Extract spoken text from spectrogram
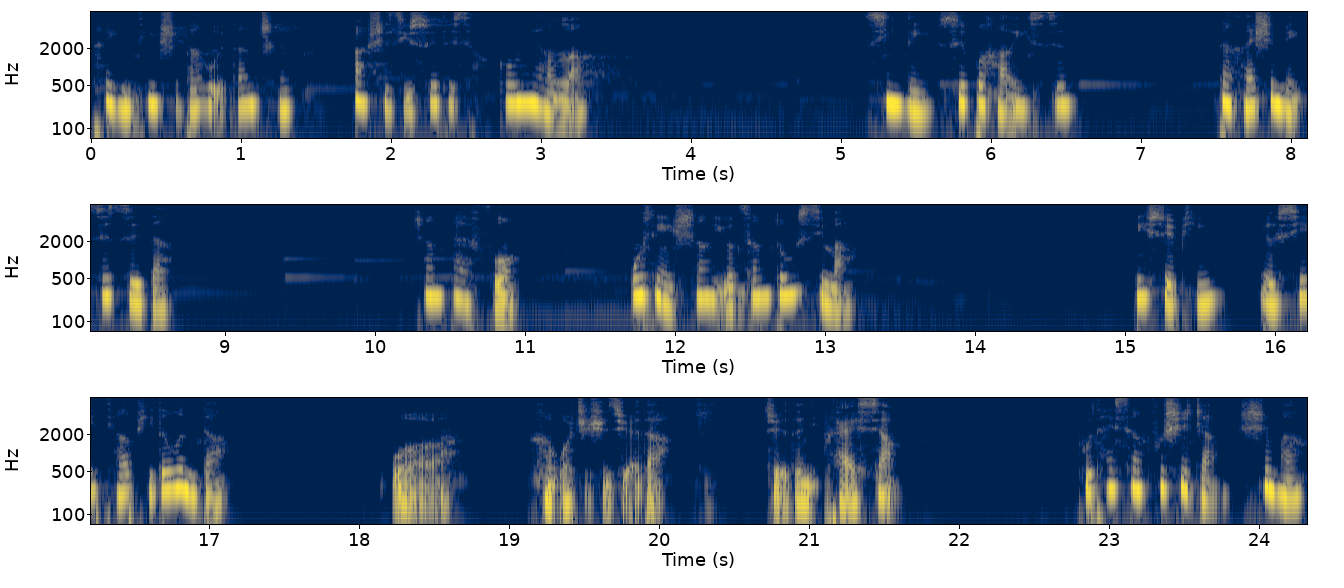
他一定是把我当成二十几岁的小姑娘了。”心里虽不好意思，但还是美滋滋的。张大夫，我脸上有脏东西吗？李雪萍有些调皮的问道。“我，我只是觉得，觉得你不太像，不太像副市长，是吗？”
